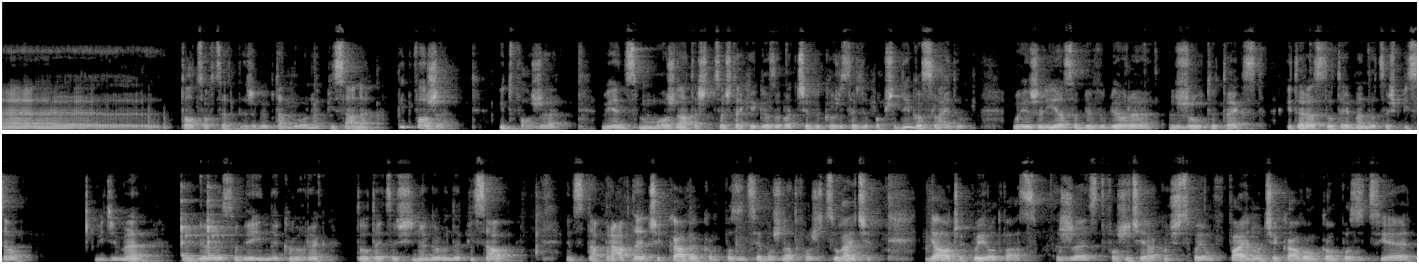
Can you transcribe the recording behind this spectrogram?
e, to, co chcę, żeby tam było napisane i tworzę i tworzę, więc można też coś takiego, zobaczcie, wykorzystać do poprzedniego slajdu, bo jeżeli ja sobie wybiorę żółty tekst i teraz tutaj będę coś pisał, widzimy, wybiorę sobie inny kolorek, tutaj coś innego będę pisał, więc naprawdę ciekawe kompozycje można tworzyć. Słuchajcie, ja oczekuję od Was, że stworzycie jakąś swoją fajną, ciekawą kompozycję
